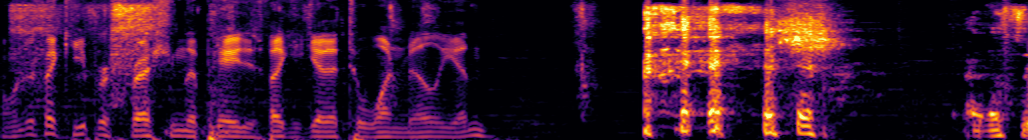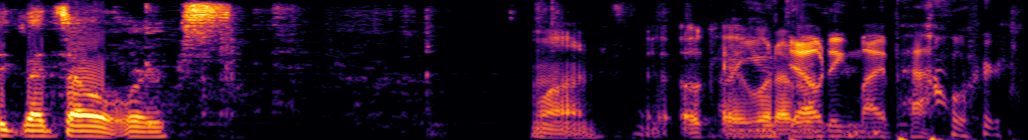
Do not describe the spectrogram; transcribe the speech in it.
I wonder if I keep refreshing the page if I could get it to 1 million. I don't think that's how it works. Come on. Uh, Okay, Are you whatever. doubting my power?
